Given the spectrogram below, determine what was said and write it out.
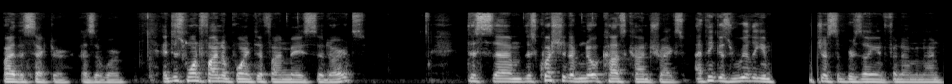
by the sector, as it were. And just one final point, if I may, Siddharth this um, this question of no cost contracts, I think, is really just a Brazilian phenomenon.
